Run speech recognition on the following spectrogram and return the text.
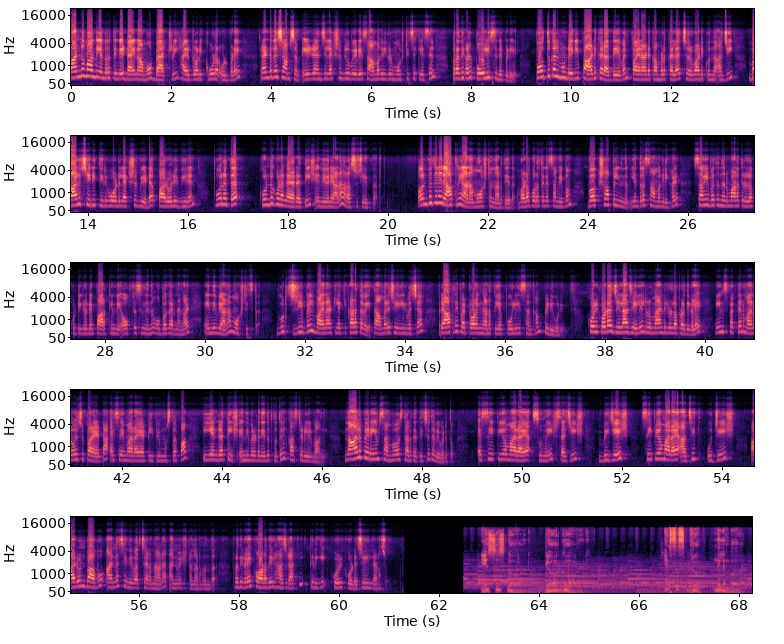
മണ്ണുമാന്തി യന്ത്രത്തിന്റെ Dynamo battery hydraulic cooler ഉൾപ്പെടെ രണ്ട് ദശാംശം ഏഴ് അഞ്ച് ലക്ഷം രൂപയുടെ സാമഗ്രികൾ മോഷ്ടിച്ച കേസിൽ പ്രതികൾ പോലീസിന്റെ പിടിയിൽ. പോത്തുകൽ മുണ്ടേരി പാടിക്കര ദേവൻ വയനാട് കമ്പളക്കല ചെറുവാടിക്കുന്ന് അജി ബാലുശ്ശേരി തിരുവോട് ലക്ഷം വീട് പാലോളി വീരൻ പൂനത്ത് കുണ്ടുകുളങ്ങര രതീഷ് എന്നിവരെയാണ് അറസ്റ്റ് ചെയ്തത്. ഒൻപതിന് രാത്രിയാണ് മോഷണം നടത്തിയത്. വടപ്പുറത്തിന് സമീപം വർക്ക്ഷോപ്പിൽ നിന്നും യന്ത്രസാമഗ്രികൾ സമീപത്ത് നിർമ്മാണത്തിലുള്ള കുട്ടികളുടെ പാർക്കിന്റെ ഓഫീസിൽ നിന്നും ഉപകരണങ്ങൾ എന്നിവയാണ് മോഷ്ടിച്ചത്. ഗുഡ്സ് ജീപ്പിൽ വയനാട്ടിലേക്ക് കടത്തവേ താമരശ്ശേരിയിൽ വെച്ച് രാത്രി പെട്രോളിംഗ് നടത്തിയ പോലീസ് സംഘം പിടികൂടി. കോഴിക്കോട് ജില്ലാ ജയിലിൽ റിമാൻഡിലുള്ള പ്രതികളെ ഇൻസ്പെക്ടർ മനോജ് പറയട്ട എസ് ഐമാരായ T P Mustafa E N Ratheesh എന്നിവരുടെ നേതൃത്വത്തിൽ കസ്റ്റഡിയിൽ വാങ്ങി. നാലു പേരെയും സംഭവ സ്ഥലത്തെത്തിച്ച് തെളിവെടുത്തു. എസ് സി പി ഒമാരായ സുമേഷ് സജീഷ് ബിജേഷ് സി പി ഒമാരായ അജിത് ഉജേഷ് അരുൺ ബാബു അനസ് എന്നിവർ ചേർന്നാണ് അന്വേഷണം നടത്തുന്നത് പ്രതികളെ കോടതിയിൽ ഹാജരാക്കി തിരികെ Kozhikode ജയിലിലടച്ചു. Gold gold. Group Nilambur.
